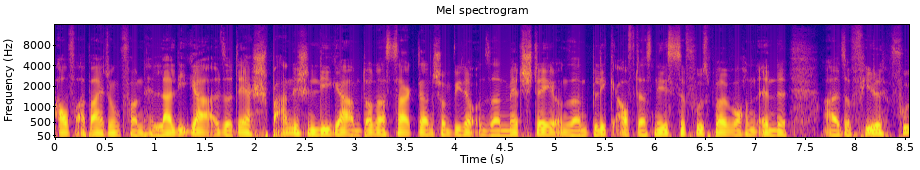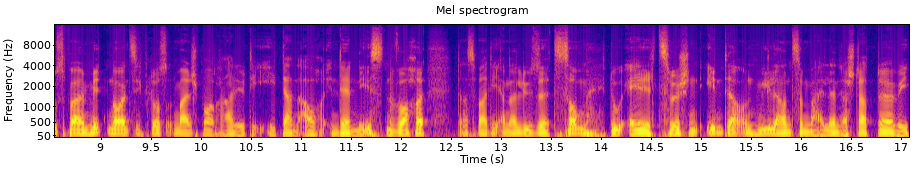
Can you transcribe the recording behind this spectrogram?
Aufarbeitung von La Liga, also der spanischen Liga. Am Donnerstag dann schon wieder unseren Matchday, unseren Blick auf das nächste Fußballwochenende. Also viel Fußball mit 90 Plus und meinsportradio.de dann auch in der nächsten Woche. Das war die Analyse zum Duell zwischen Inter und Milan zum Mailänder Stadtderby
